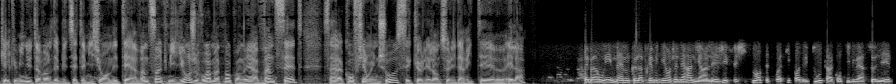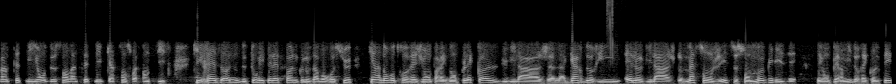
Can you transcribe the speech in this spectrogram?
quelques minutes avant le début de cette émission, on était à 25 millions. Je vois maintenant qu'on est à 27. Ça confirme une chose, c'est que l'élan de solidarité est là. Eh bien oui, même que l'après-midi en général, il y a un léger fléchissement. Cette fois-ci, pas du tout. Ça a continué à sonner. 27 227 466 qui résonnent de tous les téléphones que nous avons reçus. Tiens, dans votre région, par exemple, l'école du village, la garderie et le village de Massonger se sont mobilisés et ont permis de récolter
